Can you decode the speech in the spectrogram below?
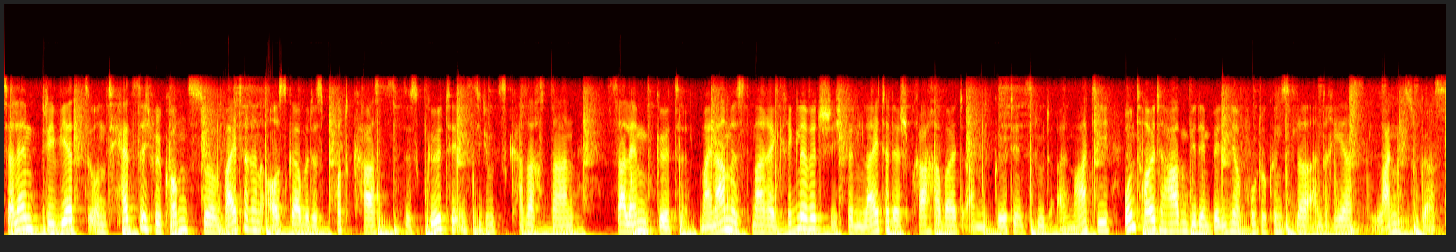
Salem Privet und herzlich willkommen zur weiteren Ausgabe des Podcasts des Goethe-Instituts Kasachstan Salem Goethe. Mein Name ist Marek Riglewitsch, ich bin Leiter der Spracharbeit am Goethe-Institut Almaty und heute haben wir den Berliner Fotokünstler Andreas Lang zu Gast.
